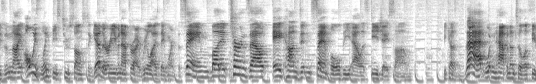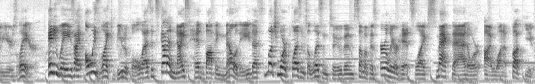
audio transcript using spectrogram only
Reason, I always link these two songs together even after I realized they weren't the same, but it turns out Akon didn't sample the Alice Deejay song. Because that wouldn't happen until a few years later. Anyways, I always liked Beautiful as it's got a nice head-bopping melody that's much more pleasant to listen to than some of his earlier hits like Smack That or I Wanna Fuck You.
